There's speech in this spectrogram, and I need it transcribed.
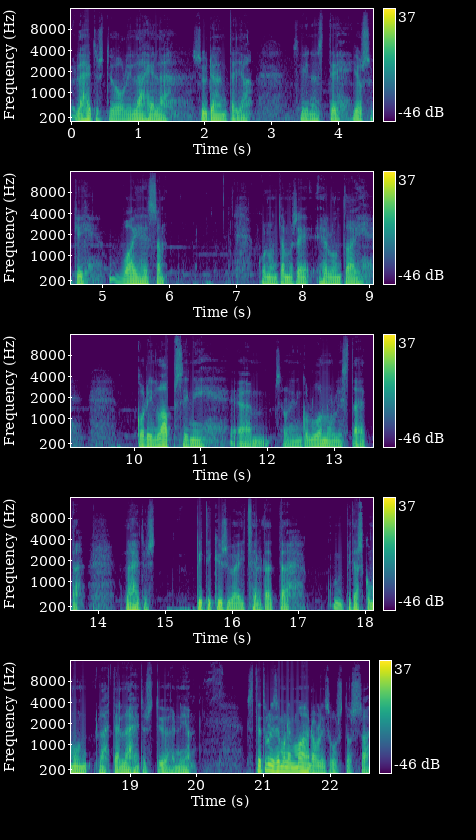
lähetystyö oli lähellä sydäntä ja siinä sitten jossakin vaiheessa, kun on tämmöisen helluntai kodin lapsi, niin se oli niin luonnollista, että lähetys piti kysyä itseltä, että pitäisikö mun lähteä lähetystyöhön. Ja sitten tuli semmoinen mahdollisuus tuossa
